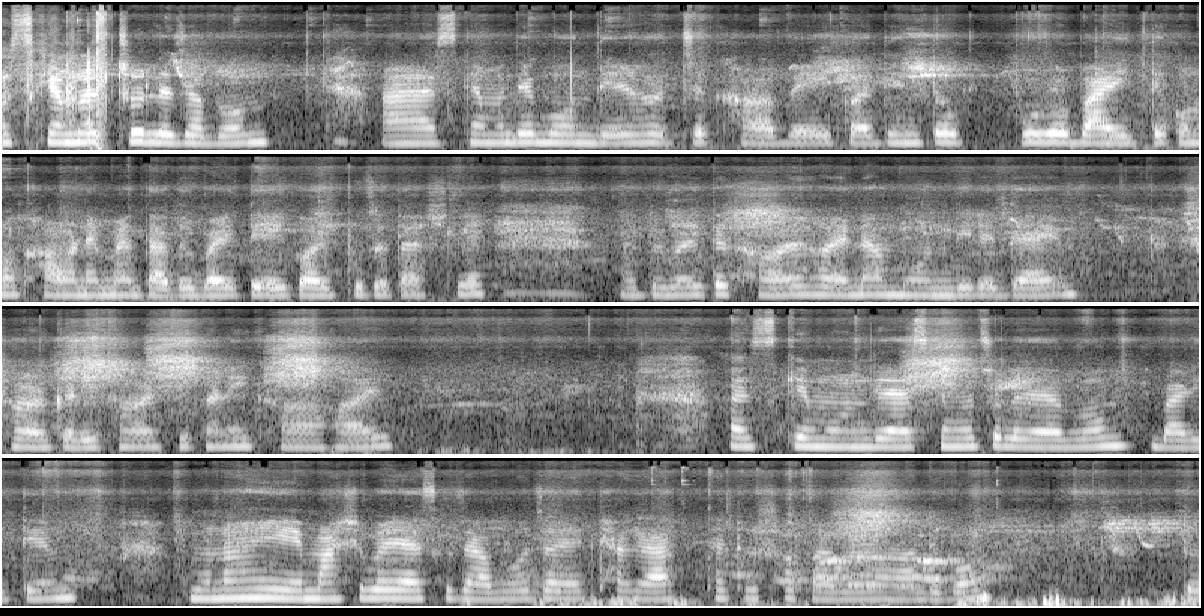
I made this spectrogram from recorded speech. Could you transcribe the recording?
আজকে আমরা চলে যাব। আর আজকে আমাদের মন্দির হচ্ছে খাওয়াবে। এই কদিন তো পুরো বাড়িতে কোনো খাওয়া নেই। মানে দাদুর বাড়িতে এই কয় পুজোতে আসলে দাদুর বাড়িতে খাওয়াই হয় না মন্দিরে দেয়। সরকারি খাওয়ার সেখানেই খাওয়া হয়। আজকে মন্দিরে আজকে আমরা চলে যাব বাড়িতে। মনে হয় এই মাসির বাড়ি আজকে যাব যাই থাক রাত থাকলে সকালবেলা রওনা দেবো। তো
